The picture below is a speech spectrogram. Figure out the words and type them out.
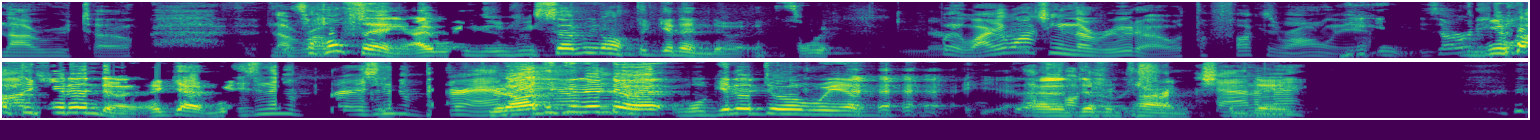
Naruto. It's the whole thing. I we, we said we don't have to get into it. So we. Wait, why are you watching Naruto? What the fuck is wrong with you? He's already we don't have to get into it again. We, Isn't there better, isn't there better we anime? don't have to get into there? it. We'll get into it when we have yeah. at a different time. anime?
